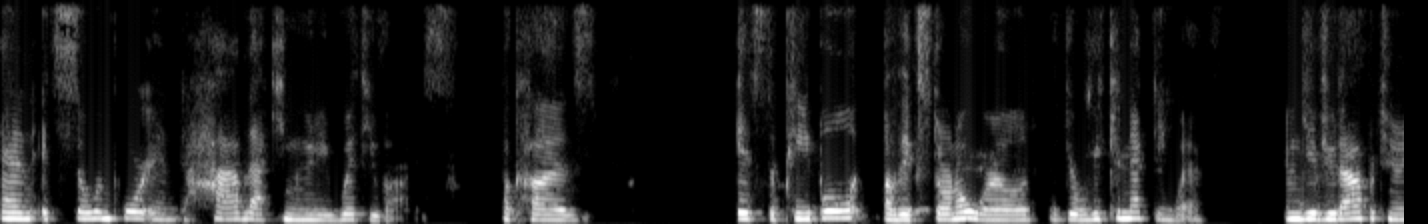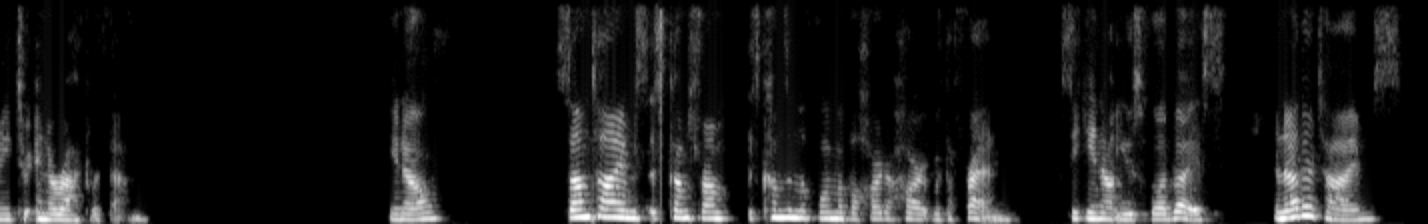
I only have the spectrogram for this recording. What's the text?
And it's so important to have that community with you guys because it's the people of the external world that you're reconnecting with and gives you the opportunity to interact with them. You know, sometimes it comes from, it comes in the form of a heart to heart with a friend seeking out useful advice. And other times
